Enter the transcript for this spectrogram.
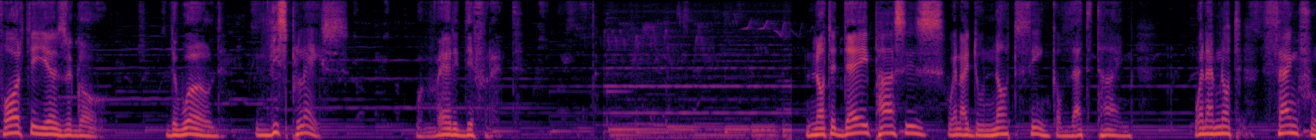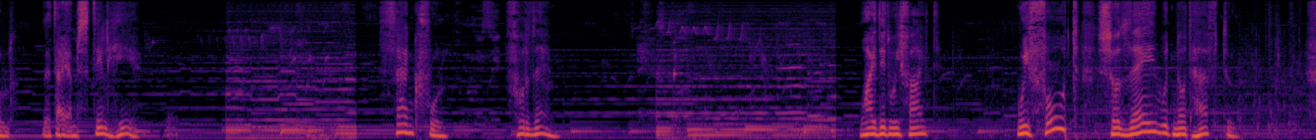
Forty years ago, the world, this place, were very different. Not a day passes when I do not think of that time, when I'm not thankful that I am still here. Thankful for them. Why did we fight? We fought so they would not have to.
